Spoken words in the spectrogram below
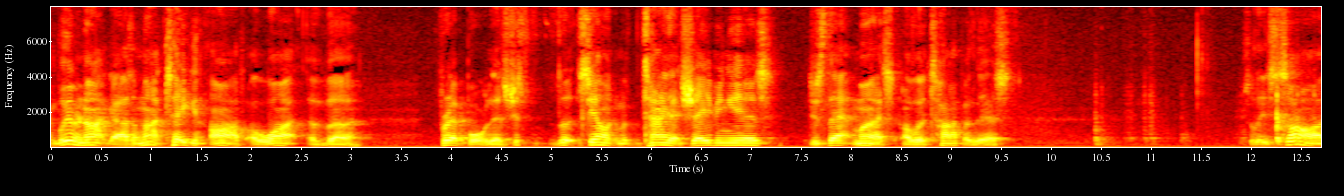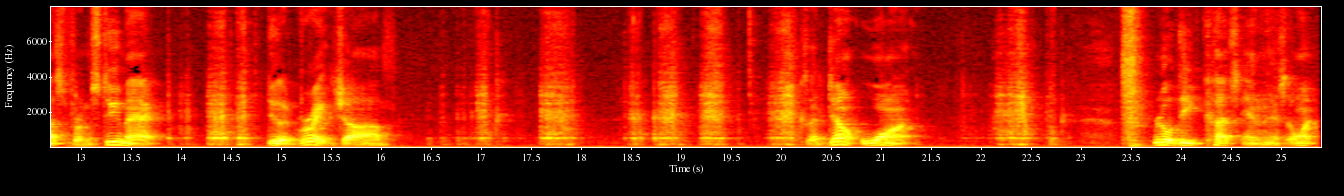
And believe it or not, guys, I'm not taking off a lot of uh, fretboard this. Just see how tiny that shaving is? Just that much on the top of this. So these saws from StewMac do a great job. Because I don't want real deep cuts in this. I want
